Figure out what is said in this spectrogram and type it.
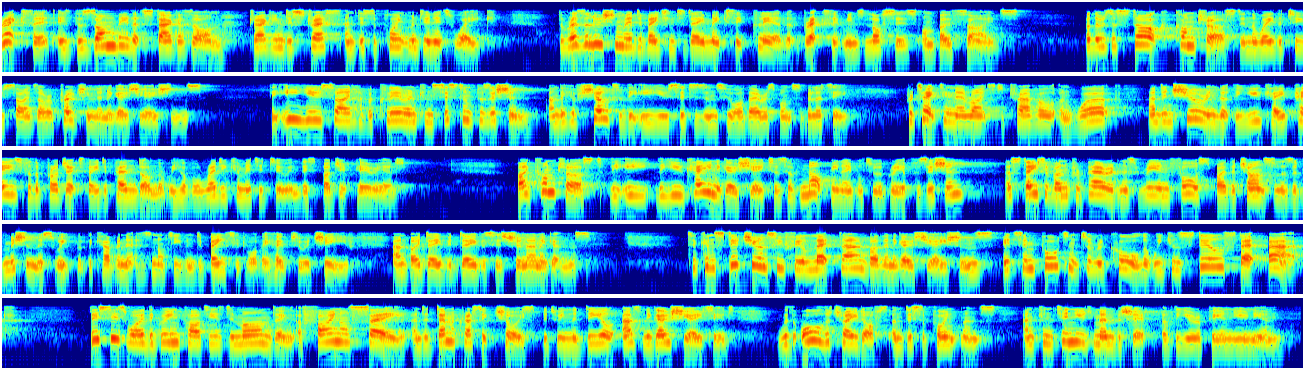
Brexit is the zombie that staggers on, dragging distress and disappointment in its wake. The resolution we're debating today makes it clear that Brexit means losses on both sides. But there is a stark contrast in the way the two sides are approaching the negotiations. The EU side have a clear and consistent position, and they have sheltered the EU citizens who are their responsibility, protecting their rights to travel and work, and ensuring that the UK pays for the projects they depend on that we have already committed to in this budget period. By contrast, the, e the UK negotiators have not been able to agree a position, a state of unpreparedness reinforced by the Chancellor's admission this week that the Cabinet has not even debated what they hope to achieve, and by David Davis's shenanigans. To constituents who feel let down by the negotiations, it's important to recall that we can still step back. This is why the Green Party is demanding a final say and a democratic choice between the deal as negotiated with all the trade-offs and disappointments and continued membership of the European Union.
